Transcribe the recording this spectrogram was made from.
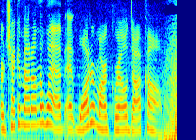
or check them out on the web at watermarkgrill.com.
